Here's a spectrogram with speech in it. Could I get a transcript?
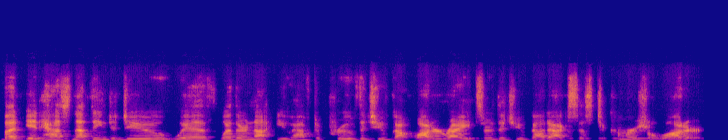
But it has nothing to do with whether or not you have to prove that you've got water rights or that you've got access to commercial water.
